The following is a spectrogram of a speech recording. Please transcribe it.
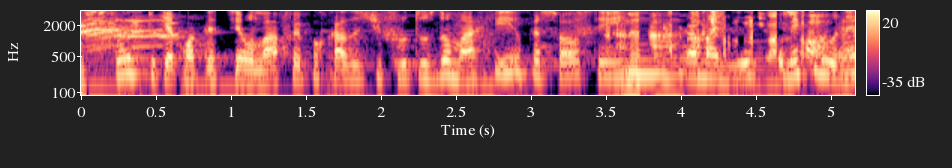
o surto que aconteceu lá foi por causa de frutos do mar que o pessoal tem Não. a mania de comer cru, né?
